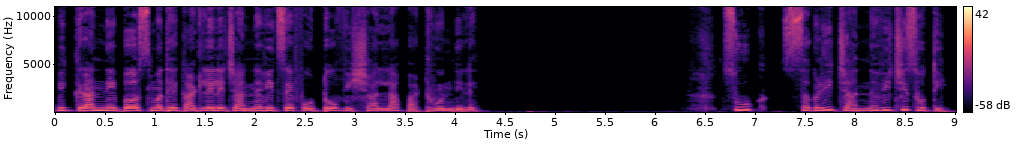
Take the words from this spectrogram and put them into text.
विक्रांतने बसमध्ये काढलेले जान्हवीचे फोटो विशालला पाठवून दिले. चूक सगळी जान्हवीचीच होती.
